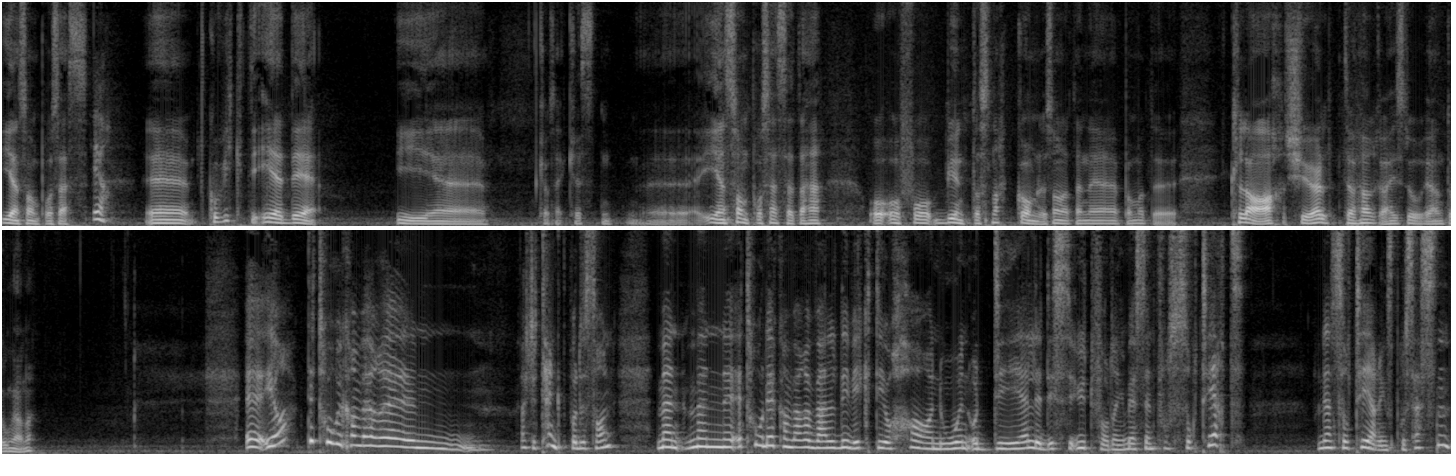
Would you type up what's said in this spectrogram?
i en sånn prosess. Ja. Eh, hvor viktig er det i eh, si, kristen, eh, i en sånn prosess dette her, å, å, få begynt å snakke om det, sånn at en er på en måte klar sjøl til å høre historien til ungene? Eh, ja, det tror jeg kan være mm, Jeg har ikke tenkt på det sånn. Men, men, jeg tror det kan være veldig viktig å ha noen å dele disse utfordringene med, så en får sortert. Den sorteringsprosessen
